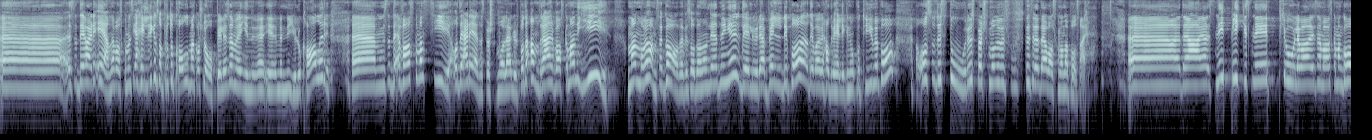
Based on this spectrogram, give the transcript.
Eh, så Det er det ene. hva skal man si, Heller ikke en sånn protokoll man kan slå opp i liksom, med, med nye lokaler. Eh, så det, Hva skal man si? Og Det er det ene spørsmålet jeg lurer på. Det andre er hva skal man gi? Man må jo ha med seg gave ved sånne anledninger. Det lurer jeg veldig på. Det hadde vi heller ikke noe kutyme på. Og så det store spørsmålet det tredje er hva skal man ha på seg. Uh, det er Snipp, ikke snipp, kjole hva, liksom, hva skal man gå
